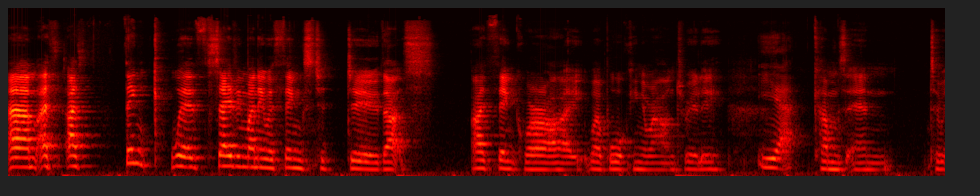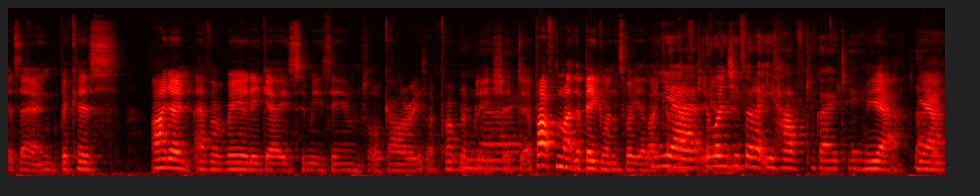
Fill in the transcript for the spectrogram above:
Um, I I think with saving money with things to do, that's I think where I where walking around really yeah, comes in to its own because I don't ever really go to museums or galleries. I probably No. should do, apart from like the big ones where you're like, yeah. have to The go. ones you feel like you have to go to. yeah, Like, yeah.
